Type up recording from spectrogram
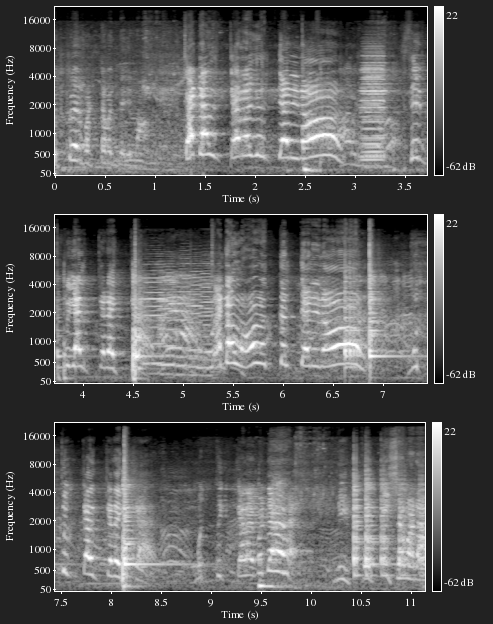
எப்பேற்பட்டவன் தெரியுமா? கடல் கரையில் தேடினால் சிற்பிகள் கிடைக்க. கடல் ஆழத்தில் தேடினால் முத்துக்கள் கிடைக்க. முத்துக்களை விட நீ பொக்கிஷமடா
